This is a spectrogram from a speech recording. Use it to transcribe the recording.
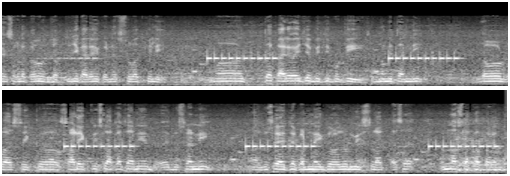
हे सगळं करून जप्तीची कार्यवाही करण्यास सुरुवात केली. मग त्या कार्यवाहीच्या भीतीपोटी संबंधितांनी जवळपास एक साडे एकतीस लाखाचा आणि दुसऱ्यांनी दुसऱ्या याच्याकडनं एक जवळजवळ वीस लाख असं पन्नास लाखापर्यंत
